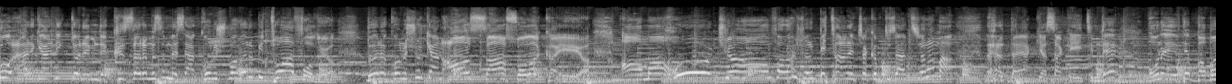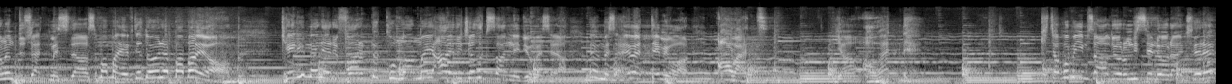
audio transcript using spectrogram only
bu ergenlik döneminde kızlarımızın mesela konuşmaları bir tuhaf oluyor. Böyle konuşurken ağız sağa sola kayıyor. Ama hocam falan şöyle bir tane çakıp düzelteceksin ama dayak yasak eğitimde. Onu evde babanın düzeltmesi lazım ama evde de öyle baba yok. Kelimeleri farklı kullanmayı ayrıcalık zannediyor mesela. Ve mesela evet demiyorlar. Evet. Ya evet ne? Kitabımı imzalıyorum liseli öğrencilere.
